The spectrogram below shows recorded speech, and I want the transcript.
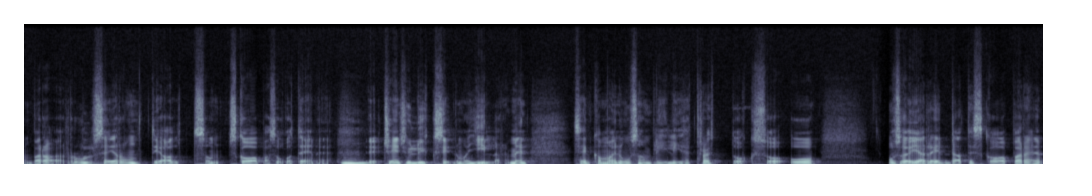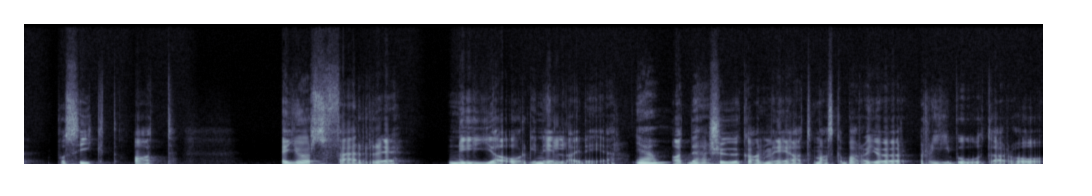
bara rulla sig runt i allt som skapas åt en. Det känns ju lyxigt när man gillar det, men sen kan man ju nog bli lite trött också och, och så är jag rädd att det skapar en, på sikt att det görs färre nya originella idéer. Ja. Att den här sjukan med att man ska bara göra rebootar och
